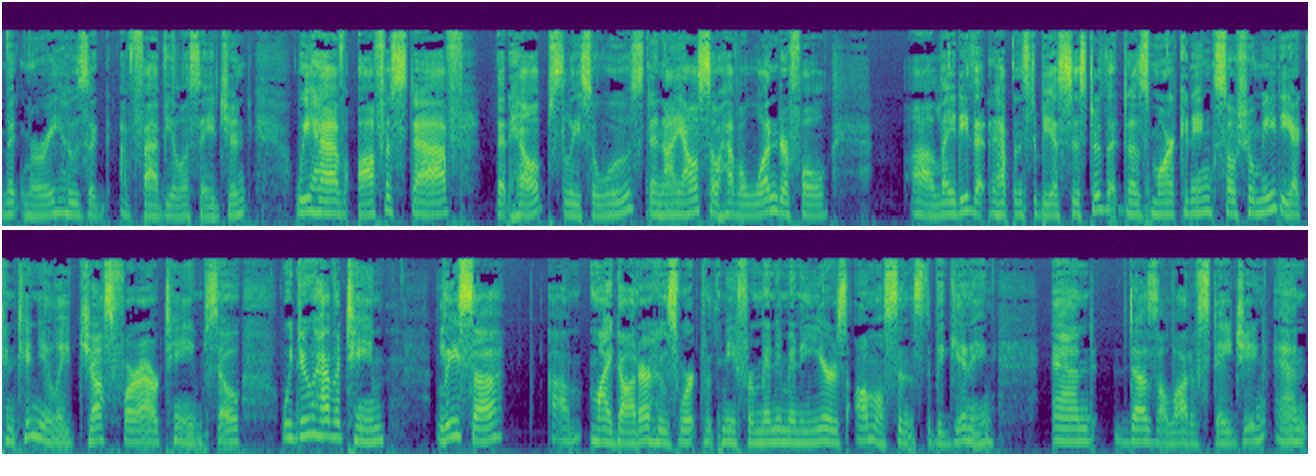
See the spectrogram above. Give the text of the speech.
McMurray, who's a, a fabulous agent. We have office staff that helps, Lisa Woost, and I also have a wonderful uh, lady that happens to be a sister that does marketing, social media continually just for our team. So we do have a team. Lisa, um, my daughter, who's worked with me for many, many years, almost since the beginning, and does a lot of staging. And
